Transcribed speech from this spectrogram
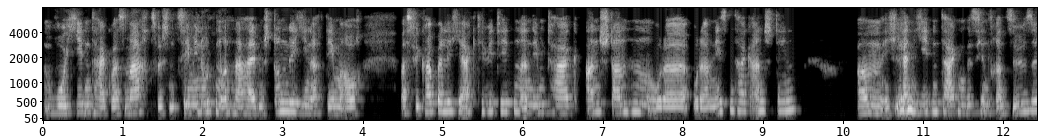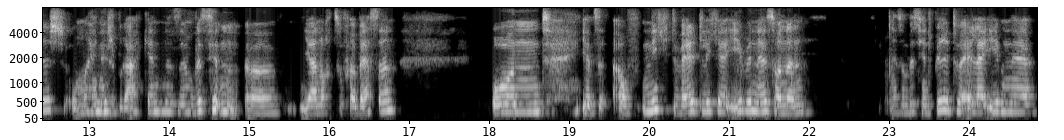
wo ich jeden Tag was mache, zwischen zehn Minuten und einer halben Stunde, je nachdem auch, was für körperliche Aktivitäten an dem Tag anstanden oder, oder am nächsten Tag anstehen. Ähm, ich lerne jeden Tag ein bisschen Französisch, um meine Sprachkenntnisse ein bisschen äh, ja noch zu verbessern. Und jetzt auf nicht weltlicher Ebene, sondern also ein bisschen spiritueller Ebene,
